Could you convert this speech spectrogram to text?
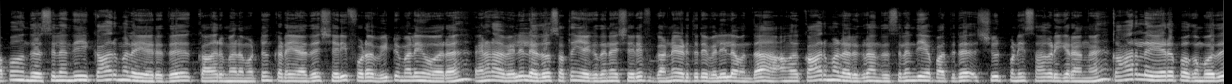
அப்போ அந்த சிலந்தி கார் மேலே ஏறுது. கார் மேலே மட்டும் கிடையாது. ஷெரீஃபோட வீட்டு மேலேயும் வர. என்னடா வெளியில் ஏதோ சத்தம் கேட்குதுன்னு ஷெரீஃப் கண்ணை எடுத்துட்டு வெளியில் வந்தா அங்கே கார் மேலே இருக்கிற அந்த சிலந்தியை பார்த்துட்டு ஷூட் பண்ணி சாகடிக்கிறாங்க. காரில் ஏற போகும்போது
